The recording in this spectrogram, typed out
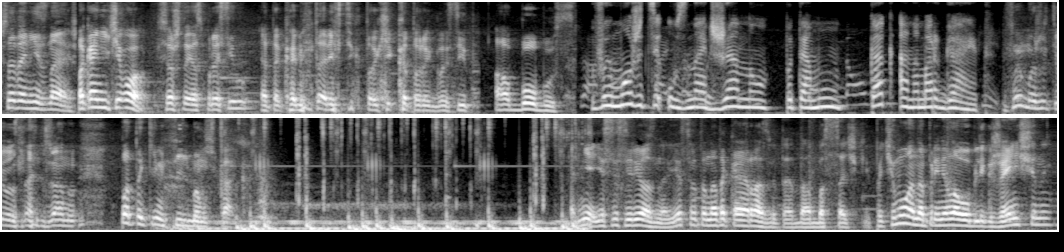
Что ты не знаешь? Пока ничего. Все, что я спросил, это комментарий в ТикТоке, который гласит «Абобус». Вы можете узнать Жанну по тому, как она моргает. Вы можете узнать Жанну по таким фильмам, как... Не, если серьезно, если вот она такая развитая, да, бассачки, почему она приняла облик женщины?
